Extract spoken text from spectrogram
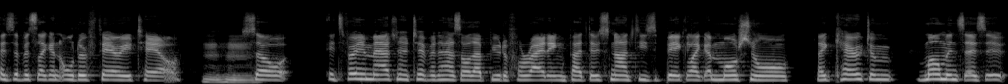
as if it's like an older fairy tale. Mm-hmm. So it's very imaginative. It has all that beautiful writing, but there's not these big like emotional like character m- moments as it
